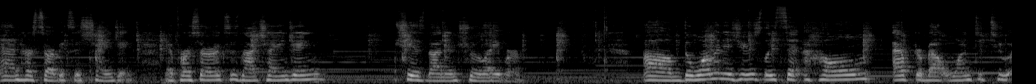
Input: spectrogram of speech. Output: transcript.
and her cervix is changing. If her cervix is not changing, she is not in true labor. Um, the woman is usually sent home after about one to two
